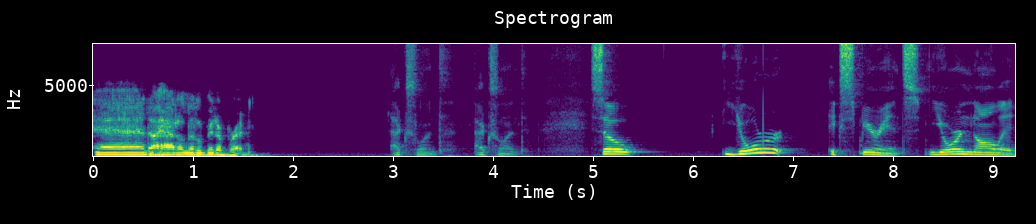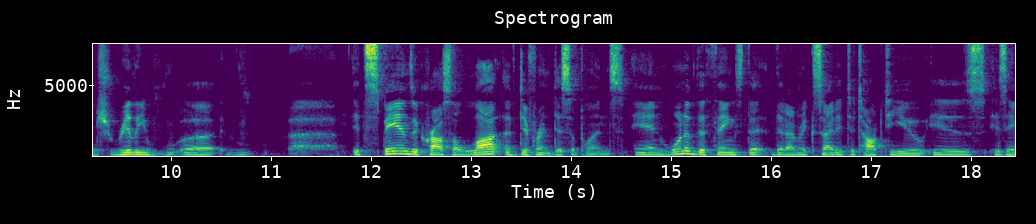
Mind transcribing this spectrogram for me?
and I had a little bit of bread. Excellent. Excellent. So, your experience, your knowledge really uh, it spans across a lot of different disciplines. And one of the things that, that I'm excited to talk to you is is a,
